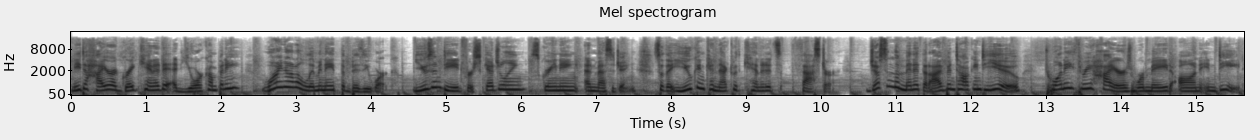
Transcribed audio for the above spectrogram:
Need to hire a great candidate at your company? Why not eliminate the busy work? Use Indeed for scheduling, screening, and messaging so that you can connect with candidates faster. Just in the minute that I've been talking to you, 23 hires were made on Indeed,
